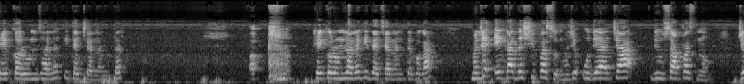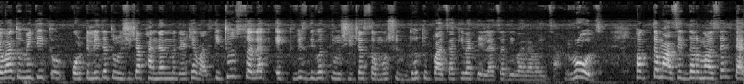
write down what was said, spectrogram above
हे करून झालं की त्याच्यानंतर हे करून झालं की त्याच्यानंतर बघा म्हणजे एकादशीपासून म्हणजे उद्याच्या दिवसापासून जेव्हा तुम्ही ती तु पोटली त्या तुळशीच्या फांद्यांमध्ये ठेवाल तिथून सलग एकवीस दिवस तुळशीच्या समोर शुद्ध तुपाचा किंवा तेलाचा दिवा लावायचा. रोज. फक्त मासिक धर्म असेल त्या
